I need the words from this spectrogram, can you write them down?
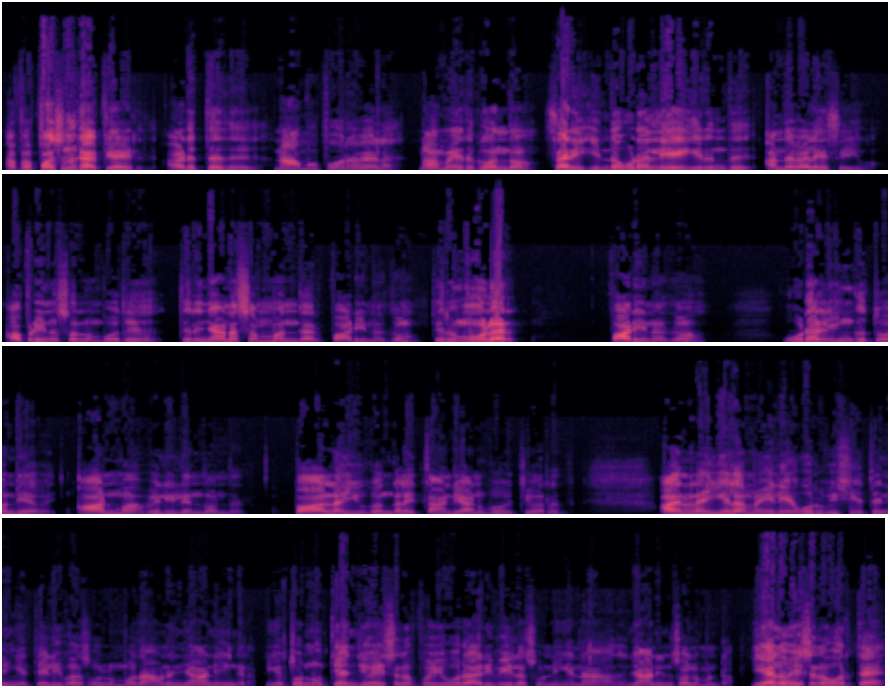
அப்போ பசு ஹாப்பி ஆயிடுது. அடுத்தது நாம போகிற வேலை? நாம எதுக்கு வந்தோம்? சரி இந்த உடல்லையே இருந்து அந்த வேலையை செய்வோம். அப்படின்னு சொல்லும்போது திருஞான சம்பந்தர் பாடினதும் திருமூலர் பாடினதும் உடல் இங்கு தோன்றியவை. ஆன்மா வெளியிலேருந்து வந்தது. பல யுகங்களை தாண்டி அனுபவித்து வர்றது. அதனால் இளமையிலேயே ஒரு விஷயத்தை நீங்கள் தெளிவாக சொல்லும்போது தான் அவனை ஞானிங்கிறான். நீங்கள் தொண்ணூற்றி அஞ்சு வயசில் போய் ஒரு அறிவியலை சொன்னீங்கன்னா அது ஞானின்னு சொல்ல மாட்டான். ஏழு வயசில் ஒருத்தன்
